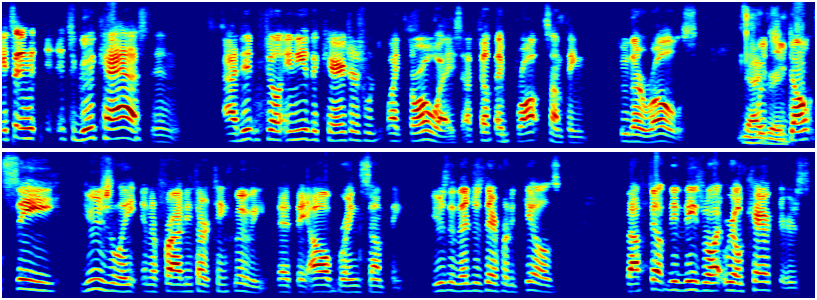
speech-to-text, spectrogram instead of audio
it's a it's a good cast, and I didn't feel any of the characters were like throwaways. I felt they brought something to their roles, I which agree. you don't see usually in a Friday Thirteenth movie. That they all bring something. Usually they're just there for the kills, but I felt that these were like real characters,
